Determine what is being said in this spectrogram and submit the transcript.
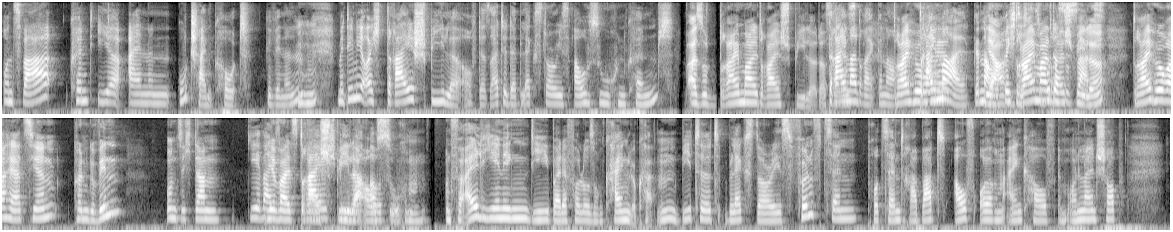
Und zwar könnt ihr einen Gutscheincode gewinnen, Mhm. mit dem ihr euch drei Spiele auf der Seite der Black Stories aussuchen könnt. Also dreimal drei Spiele. Das Dreimal drei, genau. Drei Hörer Dreimal, genau, Ja, richtig. Dreimal Gut, drei Spiele. Drei Hörerherzchen können gewinnen und sich dann Jeweils jeweils, drei, drei Spiele Spiele aussuchen. Und für all diejenigen, die bei der Verlosung kein Glück hatten, bietet Black Stories 15% Rabatt auf euren Einkauf im Onlineshop.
